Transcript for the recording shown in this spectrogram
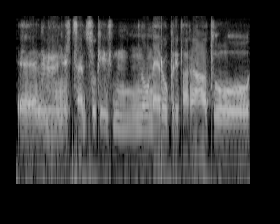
eh, nel senso che non ero preparato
